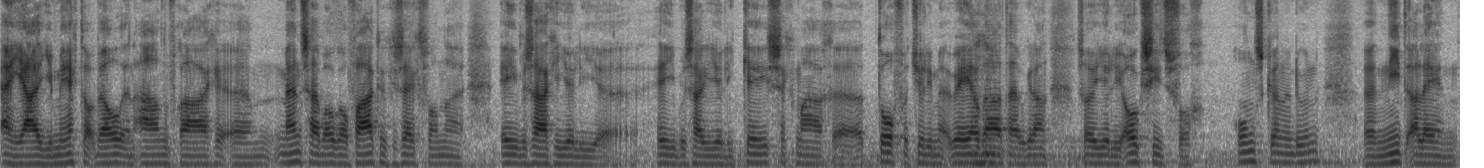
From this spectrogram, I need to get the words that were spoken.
en ja, je merkt dat wel in aanvragen. Um, mensen hebben ook al vaker gezegd van, uh, hey, we zagen jullie, uh, hey, we zagen jullie case, zeg maar, uh, tof wat jullie met weerdata mhm. hebben gedaan. Zouden jullie ook zoiets voor ons kunnen doen? niet alleen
